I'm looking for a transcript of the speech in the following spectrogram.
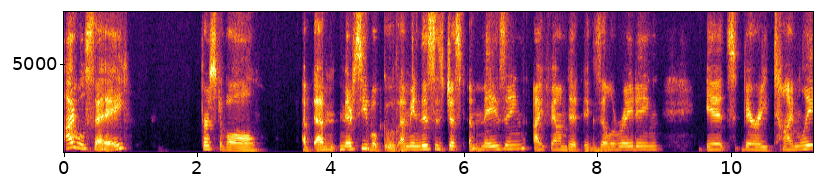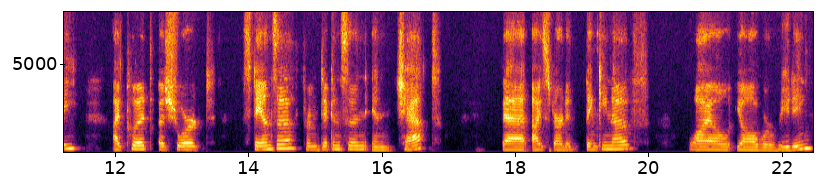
I will say, first of all, um, merci beaucoup. I mean, this is just amazing. I found it exhilarating. It's very timely. I put a short stanza from Dickinson in chat that I started thinking of while y'all were reading.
